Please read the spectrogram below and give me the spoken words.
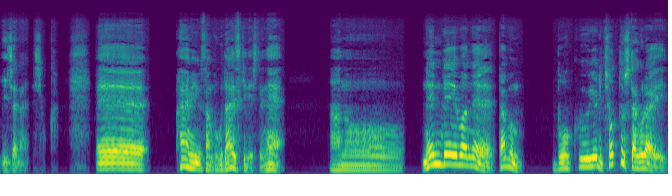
ー。いいじゃないでしょうか。えー、早見優さん僕大好きでしてね。あのー年齢はね、多分僕よりちょっと下ぐらい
